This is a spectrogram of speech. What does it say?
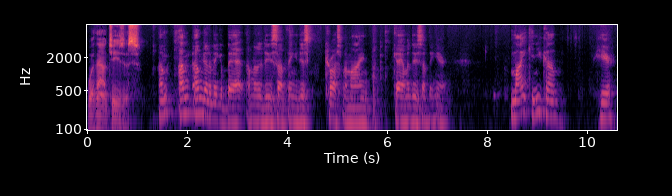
without Jesus. I'm, I'm, I'm going to make a bet. I'm going to do something. It just cross my mind. Okay, I'm going to do something here. Mike, can you come here?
